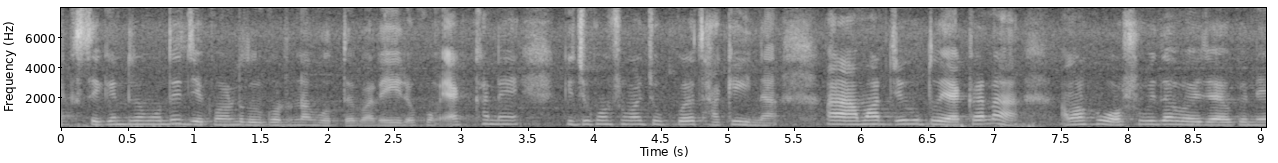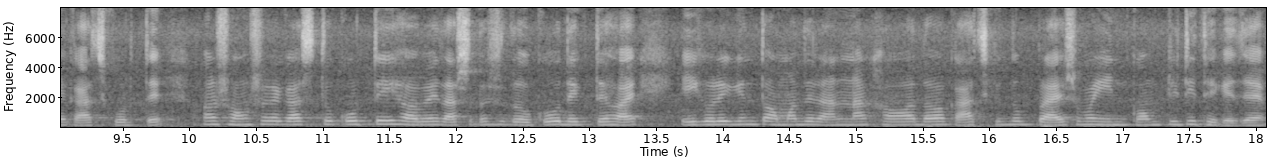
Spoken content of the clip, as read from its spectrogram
এক সেকেন্ডের মধ্যে যে কোনো একটা দুর্ঘটনা ঘটতে পারে, এইরকম। একখানে কিছুক্ষণ সময় চুপ করে থাকেই না। আর আমার যেহেতু একা না, আমার খুব অসুবিধা হয়ে যায় ওকে নিয়ে কাজ করতে। কারণ সংসারের কাজ তো করতেই হবে, তার সাথে সাথে ওকেও দেখতে হয়। এই করে কিন্তু আমাদের রান্না খাওয়া দাওয়া কাজ কিন্তু প্রায় সময় ইনকমপ্লিটই থেকে যায়।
